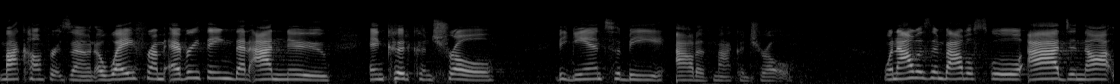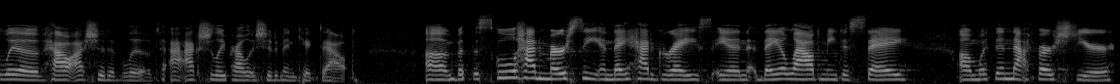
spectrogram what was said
my comfort zone, away from everything that I knew and could control, began to be out of my control. When I was in Bible school, I did not live how I should have lived. I actually probably should have been kicked out. Um, but the school had mercy and they had grace, and they allowed me to stay um, within that first year.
